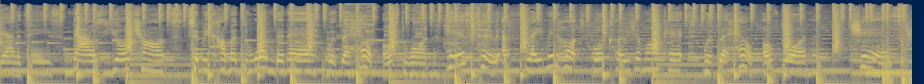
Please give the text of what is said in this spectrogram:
realities. Now's your chance to become a Dwandonaire with the help of Dwan. Here's to a flaming hot foreclosure market with the help of Dwan. Cheers.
